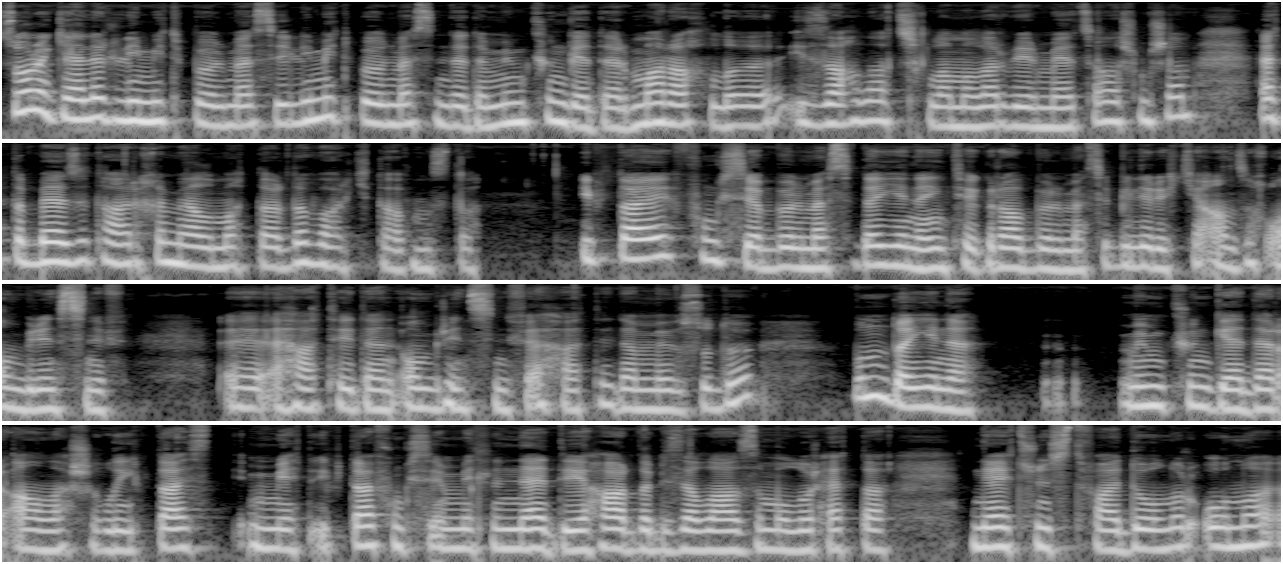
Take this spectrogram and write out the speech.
Sonra gəlir limit bölməsi. Limit bölməsində də mümkün qədər maraqlı, izahlı açıqlamalar verməyə çalışmışam. Hətta bəzi tarixi məlumatlar da var kitabımızda. İbtidai funksiya bölməsi də yenə integral bölməsi bilirik ki, ancaq 11-ci sinif e, əhatə edən, 11-ci sinifi əhatə edən mövzudur. Bunu da yenə mümkün qədər anlaşıqlı ibtidai ümumiyyətlə ibtidai funksiya ümumiyyətlə nədir, harda bizə lazım olur, hətta nə üçün istifadə olunur, ona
